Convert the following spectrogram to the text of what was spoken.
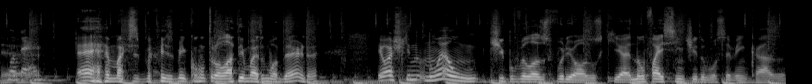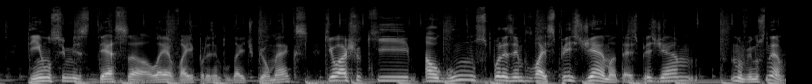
É, moderno. É, mais, mais bem controlado e mais moderno, né? Eu acho que não é um tipo Velozes Furiosos que é, não faz sentido você ver em casa. Tem uns filmes dessa leva aí, por exemplo, da HBO Max, que eu acho que alguns, por exemplo, vai Space Jam até. Space Jam não vi no cinema.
